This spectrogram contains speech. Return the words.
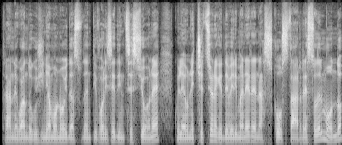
tranne quando cuciniamo noi da studenti fuori sede in sessione, quella è un'eccezione che deve rimanere nascosta al resto del mondo,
